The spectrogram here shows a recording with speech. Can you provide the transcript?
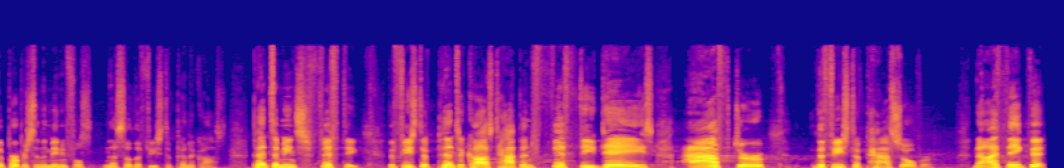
the purpose and the meaningfulness of the Feast of Pentecost. Penta means 50. The Feast of Pentecost happened 50 days after the Feast of Passover. Now, I think that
